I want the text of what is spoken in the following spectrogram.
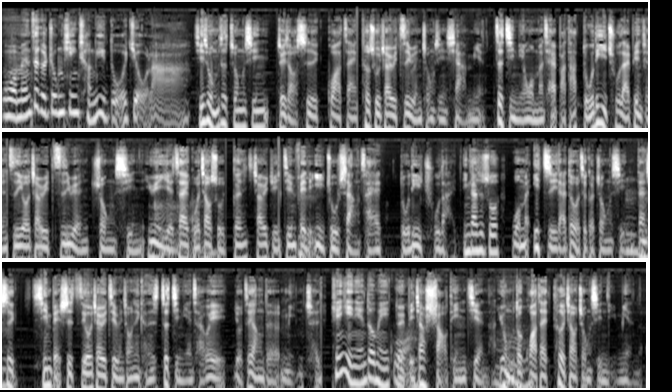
我们这个中心成立多久啦？其实我们这中心最早是挂在特殊教育资源中心下面，这几年我们才把它独立出来，变成资优教育资源中心，因为也在国教署跟教育局经费的益助上才。独立出来，应该是说我们一直以来都有这个中心，但是新北市自由教育资源中心可能是这几年才会有这样的名称，前几年都没过，对，比较少听见啊，因为我们都挂在特教中心里面了。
